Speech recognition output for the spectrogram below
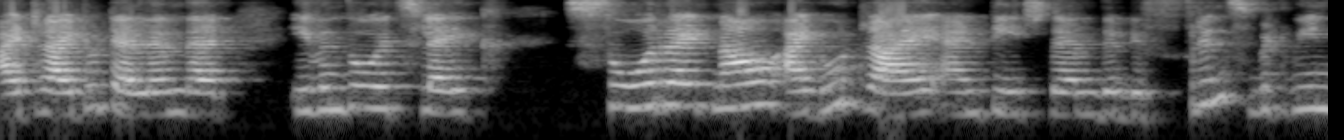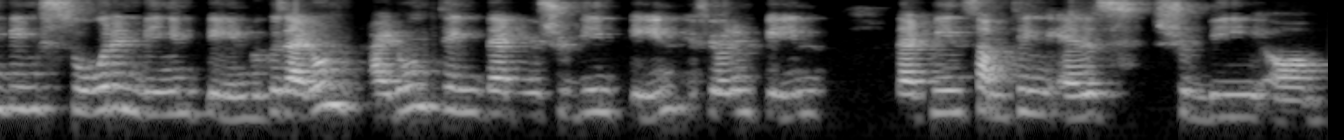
i try to tell them that even though it's like sore right now i do try and teach them the difference between being sore and being in pain because i don't i don't think that you should be in pain. If you're in pain that means something else should be um,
